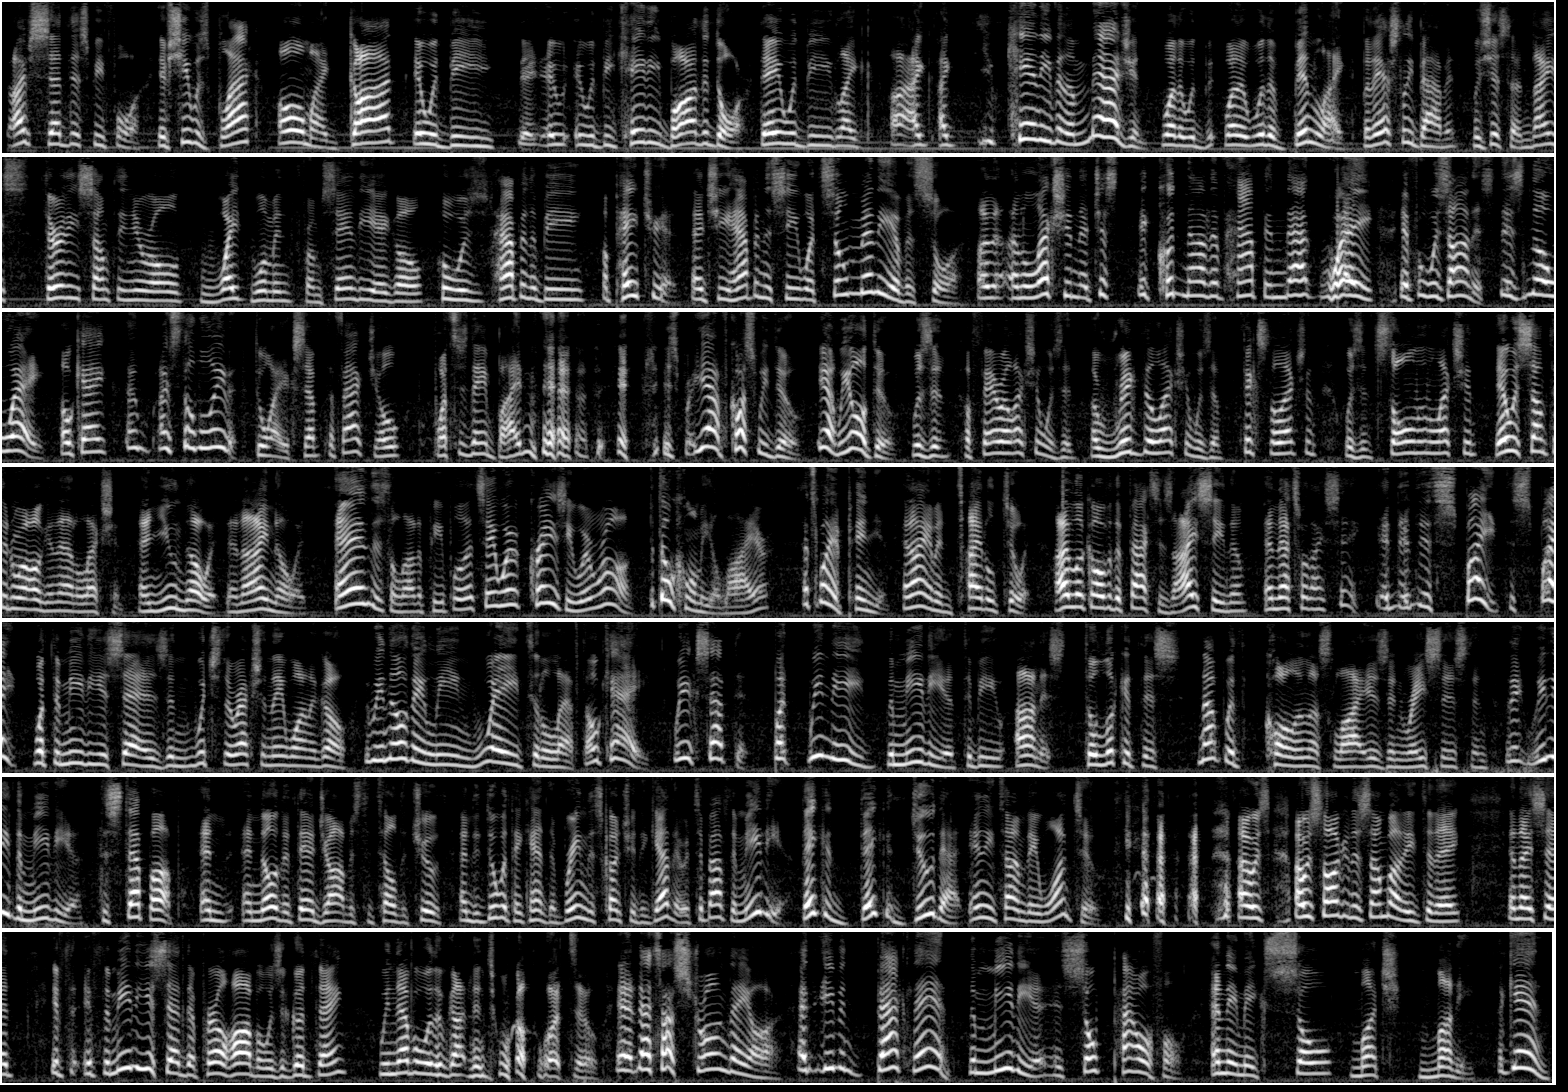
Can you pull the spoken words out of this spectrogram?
I've said this before. If she was black, oh my God, it would be it, it, it would be Katie bar the door. They would be like I, I you can't even imagine what it would be, what it would have been like. But Ashli Babbitt was just a nice 30 something year old white woman from San Diego who was happened to be a patriot. And she happened to see what so many of us saw an, an, election that just it could not have happened that way if it was honest. There's no way okay? And I still believe it. Do I accept the fact Joe what's his name, Biden? yeah, of course we do. Yeah, we all do. Was it a fair election? Was it a rigged election? Was it a fixed election? Was it stolen election? There was something wrong in that election, and you know it, and I know it. And there's a lot of people that say we're crazy, we're wrong. But don't call me a liar. That's my opinion, and I am entitled to it. I look over the facts as I see them, and that's what I see. It, it, despite, despite what the media says and which direction they want to go, we know they lean way to the left. Okay, we accept it. But we need the media to be honest, to look at this not with calling us liars and racist, and we need the media to step up and, and know that their job is to tell the truth and to do what they can to bring this country together. It's about the media. They could they could do that anytime they want to. I was I was talking to somebody today, and I said, if if the media said that Pearl Harbor was a good thing, we never would have gotten into World War II. Yeah, that's how strong they are. And even back then, the media is so powerful, and they make so much money. Again,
